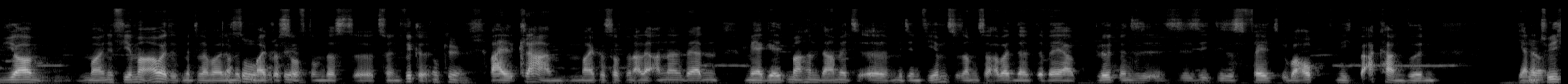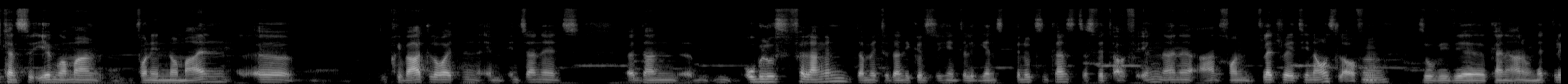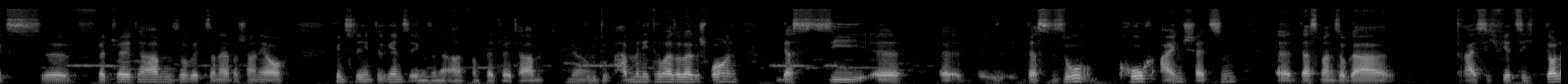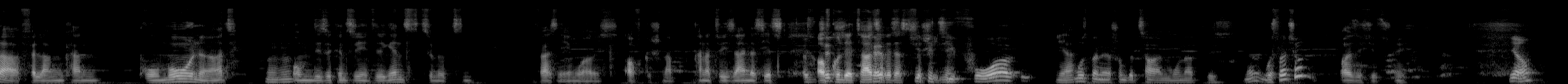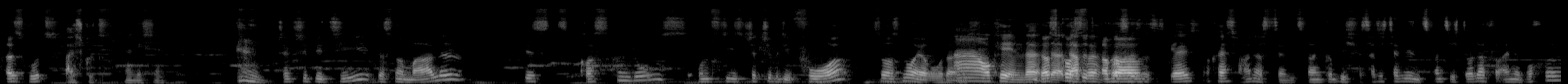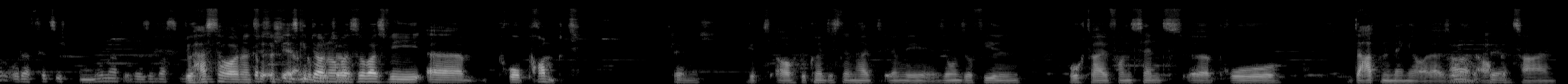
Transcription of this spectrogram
ja, meine Firma arbeitet mittlerweile so, mit Microsoft, um das äh, zu entwickeln. Okay. Weil klar, Microsoft und alle anderen werden mehr Geld machen, damit äh, mit den Firmen zusammenzuarbeiten. Da, da wäre ja blöd, wenn sie, sie, sie dieses Feld überhaupt nicht beackern würden. Ja, Ja. natürlich kannst du irgendwann mal von den normalen äh, Privatleuten im Internet dann ähm, Obolus verlangen, damit du dann die künstliche Intelligenz benutzen kannst. Das wird auf irgendeine Art von Flatrate hinauslaufen. Mhm. So wie wir, keine Ahnung, Netflix äh, Flatrate haben, so wird es dann halt wahrscheinlich auch künstliche Intelligenz irgendeine Art von Flatrate haben. Ja. Du, du, haben wir nicht drüber sogar gesprochen, dass sie äh, äh, das so hoch einschätzen, äh, dass man sogar 30, 40 Dollar verlangen kann pro Monat, Mhm. um diese künstliche Intelligenz zu nutzen. Ich weiß nicht, irgendwo habe ich es aufgeschnappt. Kann natürlich sein, dass jetzt Also aufgrund der Tatsache, Chat- dass verschiedene... GPT-4 Ja, muss man ja schon bezahlen monatlich. Ne? muss man schon? Weiß ich jetzt nicht. Ja, alles gut. Alles gut, Dankeschön. ChatGPT, das normale, ist kostenlos und dieses ChatGPT 4 so das Neuere, oder Ah, okay. Da, Das da, kostet dafür, aber- was ist das Geld? Okay. Was war das denn? Das waren, glaube ich, was hatte ich da gelesen? 20 Dollar für eine Woche oder 40 pro Monat oder sowas? Du hast aber natürlich, es gibt auch noch Angebote. was, sowas wie äh, pro Prompt. Kenn ich. Gibt's auch. Du könntest dann halt irgendwie so und so viel Bruchteil von Cent äh, pro Datenmenge oder so Ah, dann okay. auch bezahlen.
